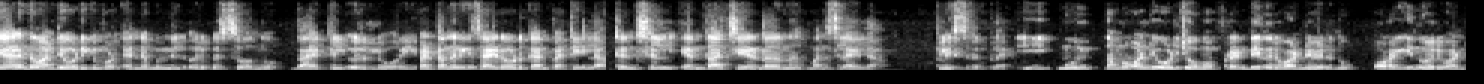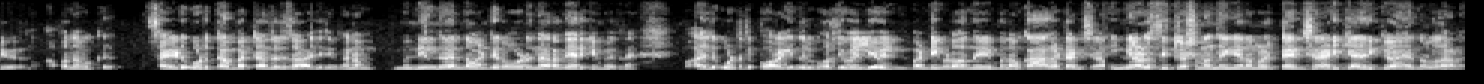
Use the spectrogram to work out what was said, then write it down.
ഞാൻ ഇന്ന് വണ്ടി ഓടിക്കുമ്പോൾ എന്റെ മുന്നിൽ ഒരു ബസ് വന്നു. ബാക്കിൽ ഒരു ലോറി പെട്ടെന്ന് എനിക്ക് സൈഡ് കൊടുക്കാൻ പറ്റിയില്ല. ടെൻഷനിൽ എന്താ ചെയ്യേണ്ടതെന്ന് മനസ്സിലായില്ല. പ്ലീസ് റിപ്ലൈ ഈ മുൻ നമ്മൾ വണ്ടി ഓടിച്ചു പോകുമ്പോൾ ഫ്രണ്ടിൽ നിന്ന് ഒരു വണ്ടി വരുന്നു പുറകിൽ നിന്ന് ഒരു വണ്ടി വരുന്നു. അപ്പോൾ നമുക്ക് സൈഡ് കൊടുക്കാൻ പറ്റാത്തൊരു സാഹചര്യം. കാരണം മുന്നിൽ നിന്ന് വരുന്ന വണ്ടി റോഡ് നിറഞ്ഞായിരിക്കും വരുന്നത് അതിന് കൂട്ടത്തിൽ പുറകിൽ നിന്ന് കുറച്ച് വലിയ വലിയ വണ്ടി കൂടെ വന്നു കഴിയുമ്പോൾ നമുക്ക് ആകെ ടെൻഷനാണ് ഇങ്ങനെയുള്ള സിറ്റുവേഷൻ വന്നു കഴിഞ്ഞാൽ നമ്മൾ ടെൻഷൻ അടിക്കാതിരിക്കുക എന്നുള്ളതാണ്.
